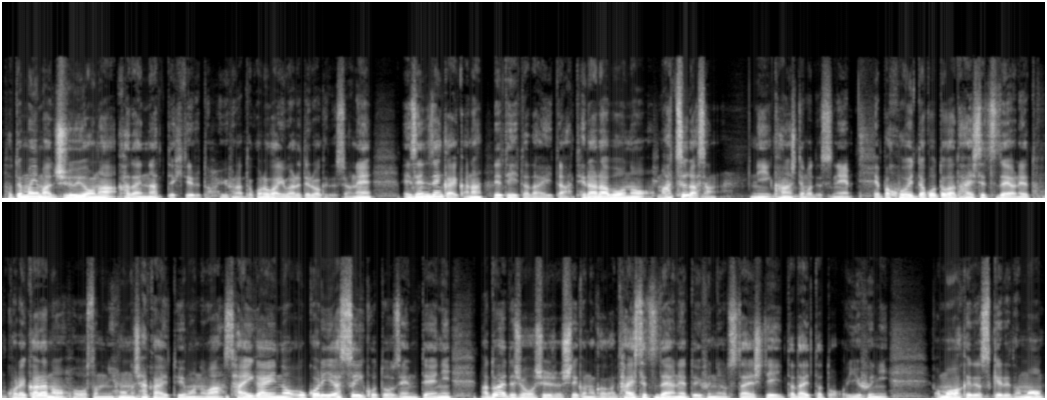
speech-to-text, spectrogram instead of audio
とても今重要な課題になってきているというふうなところが言われてるわけですよね。前々回かな？出ていただいたテララボの松浦さんに関してもですね、やっぱこういったことが大切だよねと。これからのその日本の社会というものは災害の起こりやすいことを前提に、まあ、どうやって情報収集していくのかが大切だよねというふうにお伝えしていただいたというふうに思うわけですけれども、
